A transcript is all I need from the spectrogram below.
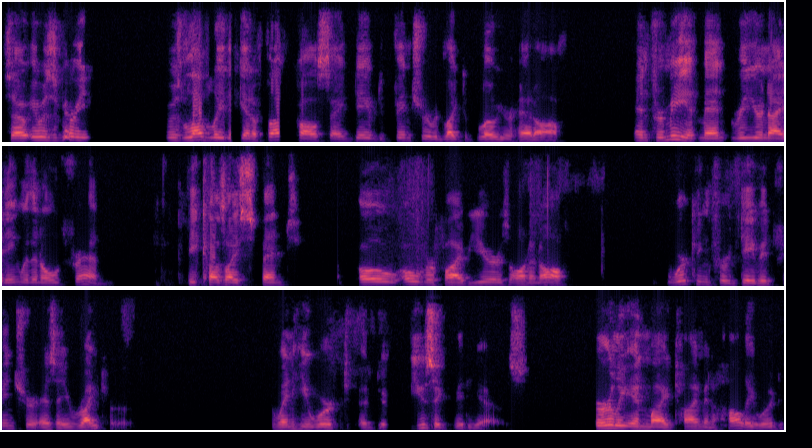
So it was very, it was lovely to get a phone call saying David Fincher would like to blow your head off. And for me, it meant reuniting with an old friend because I spent, oh, over five years on and off working for David Fincher as a writer when he worked uh, music videos. Early in my time in Hollywood,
